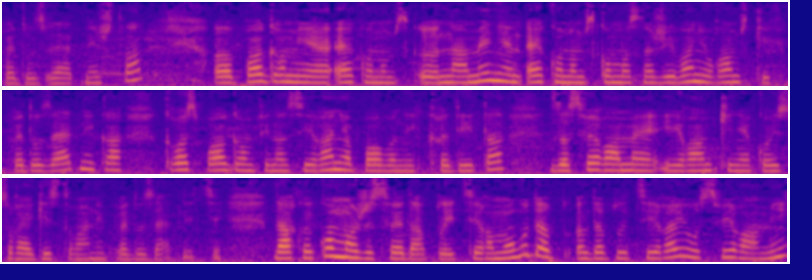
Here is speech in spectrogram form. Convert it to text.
preduzetništva. E, program je ekonomsk, namenjen ekonomskom osnaživanju romskih preduzetnika kroz program finansiranja povoljnih kredita za sve Rome i Romkinje koji su registrovani preduzetnici. Dakle, ko može sve da aplicira? Mogu da, da apliciraju svi Romi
